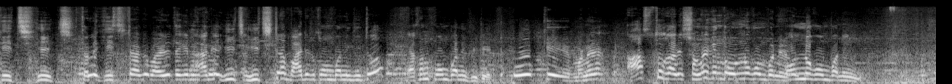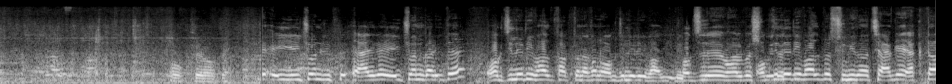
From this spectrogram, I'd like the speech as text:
হিচ। হিচ। তাহলে হিচটা আগে বাইরে থেকে আগে হিচ হিচটা বাইরের কোম্পানি দিত এখন কোম্পানি ফিটেড ওকে মানে আসতো গাড়ির সঙ্গে কিন্তু অন্য কোম্পানির অন্য কোম্পানি ওকে ওকে এই এইচ ওয়ান আগে এইচ ওয়ান গাড়িতে অক্সিলারি ভাল্ব থাকতো না এখন অক্সিলারি ভাল্ব অক্সিলারি সুবিধা অক্সিলারি ভাল্বের সুবিধা হচ্ছে আগে একটা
